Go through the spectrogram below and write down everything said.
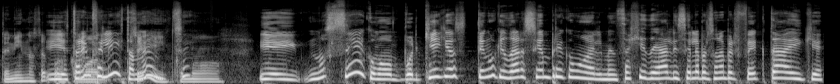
tenéis, no sé, Y pues, estar como- infeliz también, Sí, sí. como... Y, y no sé, como, ¿por qué yo tengo que dar siempre como el mensaje ideal y ser la persona perfecta y que,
